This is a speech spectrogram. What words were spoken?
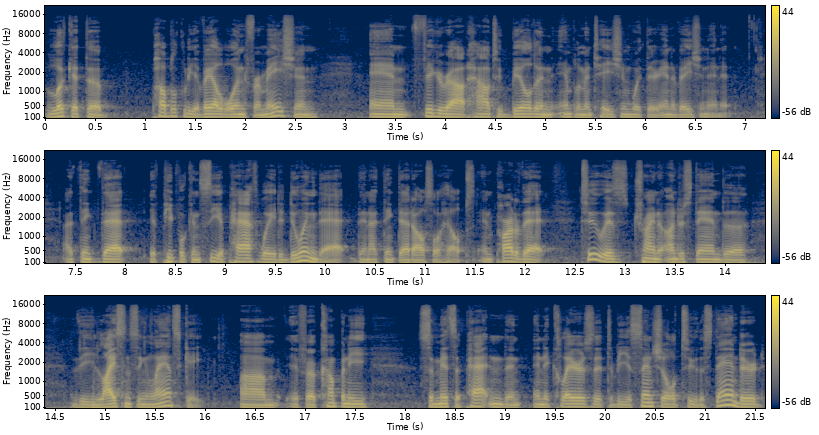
look at the publicly available information and figure out how to build an implementation with their innovation in it. I think that if people can see a pathway to doing that, then I think that also helps. And part of that too is trying to understand the the licensing landscape. Um, if a company submits a patent and, and, declares it to be essential to the standard,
